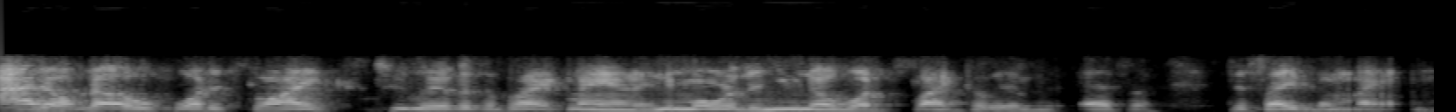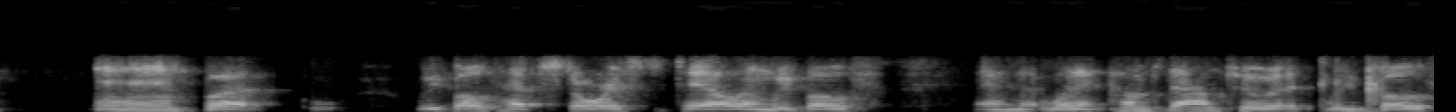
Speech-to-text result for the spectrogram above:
I don't know what it's like to live as a black man any more than you know what it's like to live as a disabled man. Mm-hmm. But we both have stories to tell, and we both, and when it comes down to it, we both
